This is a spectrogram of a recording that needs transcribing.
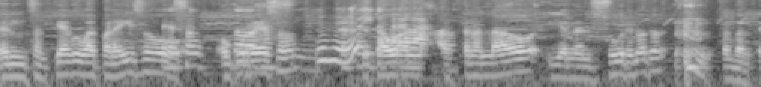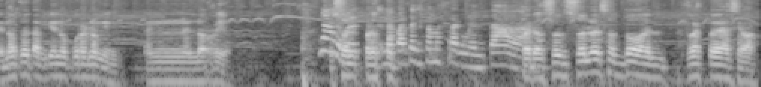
en Santiago igual Paraíso ocurre eso. están, al lado y en el sur en otro, perdón, en otro también ocurre lo mismo, en, los ríos. la parte que está más fragmentada. Pero son solo esos dos, el resto de hacia abajo.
